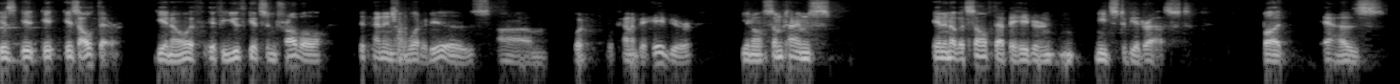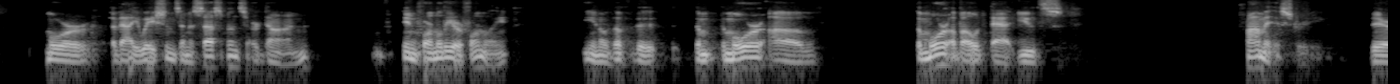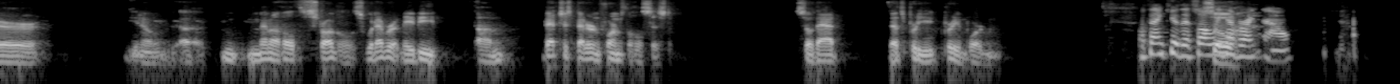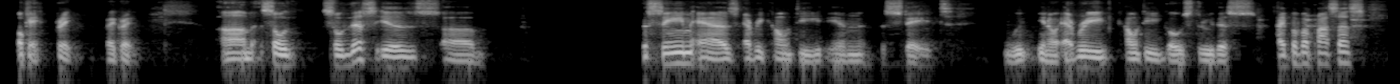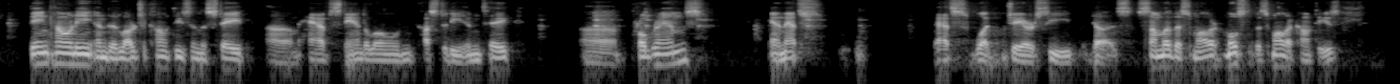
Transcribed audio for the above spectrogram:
is it, it is out there. You know if, if a youth gets in trouble depending on what it is um, what, what kind of behavior you know sometimes in and of itself that behavior needs to be addressed but as more evaluations and assessments are done informally or formally you know the the the, the more of the more about that youth's trauma history their you know uh, mental health struggles whatever it may be um, that just better informs the whole system so that that's pretty pretty important Well, thank you. That's all we have right now. Okay, great, great, great. Um, so, so this is uh, the same as every county in the state. We, you know, every county goes through this type of a process. Dane County and the larger counties in the state um, have standalone custody intake uh, programs, and that's that's what JRC does. Some of the smaller, most of the smaller counties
